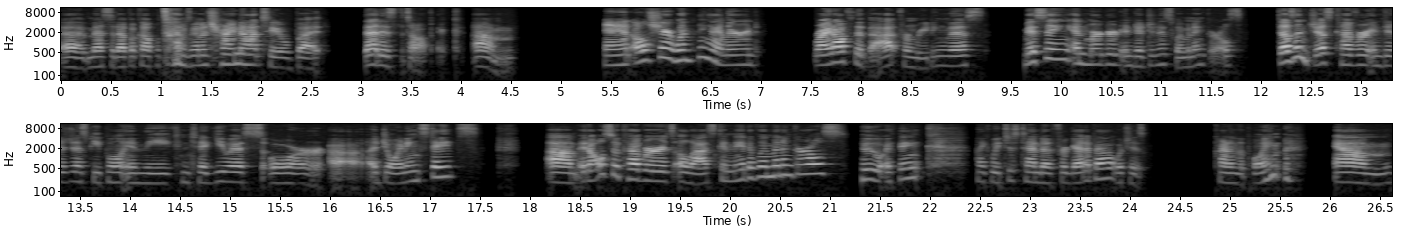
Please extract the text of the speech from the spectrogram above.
uh, mess it up a couple times. I'm gonna try not to, but that is the topic. Um, and I'll share one thing I learned right off the bat from reading this. Missing and murdered Indigenous women and girls doesn't just cover Indigenous people in the contiguous or uh, adjoining states. Um, it also covers Alaskan Native women and girls, who I think like we just tend to forget about, which is kind of the point. Um,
